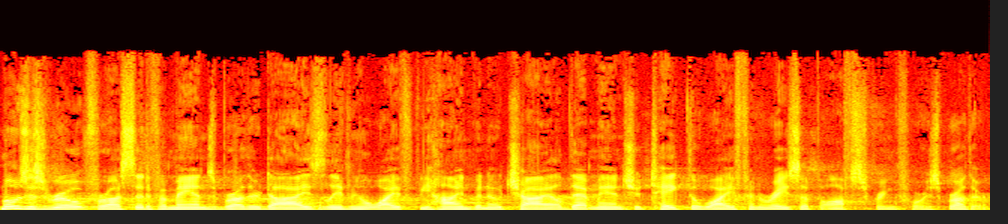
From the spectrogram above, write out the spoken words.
Moses wrote for us that if a man's brother dies, leaving a wife behind but no child, that man should take the wife and raise up offspring for his brother.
